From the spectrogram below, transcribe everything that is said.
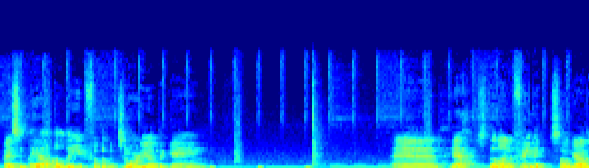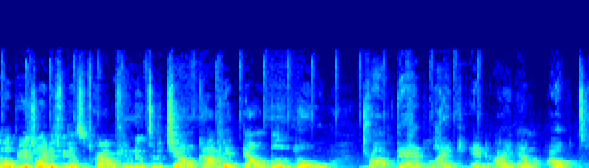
Basically held the lead for the majority of the game. And yeah, still undefeated. So guys, I hope you enjoyed this video. Subscribe if you're new to the channel. Comment down below. Drop that like and I am out.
